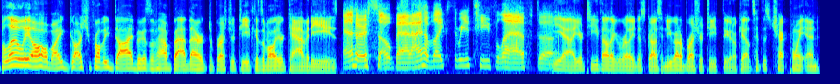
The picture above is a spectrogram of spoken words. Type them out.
Bluey, oh my gosh, you probably died because of how bad that hurt to brush your teeth because of all your cavities. It hurts so bad. I have like three teeth left. Uh, Yeah, your teeth are like really disgusting. You gotta brush your teeth, dude. Okay, let's hit this checkpoint and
